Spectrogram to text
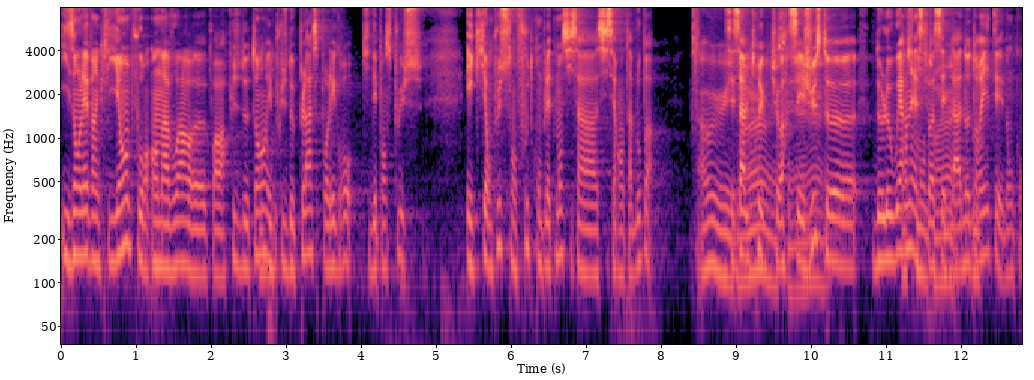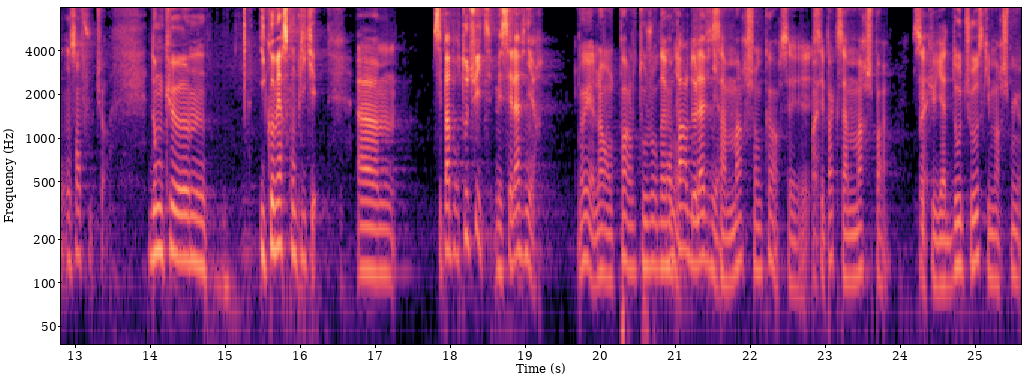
Ils enlèvent un client pour en avoir, euh, pour avoir plus de temps et Mhm. plus de place pour les gros qui dépensent plus et qui en plus s'en foutent complètement si ça, si c'est rentable ou pas. Ah oui, oui, C'est ça le truc, ouais, tu vois. C'est juste euh, de l'awareness, On tu vois. C'est de la notoriété, donc on, on s'en fout, tu vois. Donc, euh, e-commerce compliqué. Euh, c'est pas pour tout de suite, mais c'est l'avenir. Oui, là, on parle toujours On d'avenir. parle de l'avenir. Ça marche encore. C'est Ouais. c'est pas que ça marche pas. C'est Ouais. qu'il y a d'autres choses qui marchent mieux,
